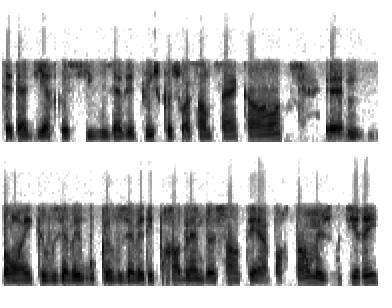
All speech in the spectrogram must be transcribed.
C'est-à-dire que si vous avez plus que 65 ans, bon, et que vous avez ou que vous avez des problèmes de santé importants, mais je vous dirais,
